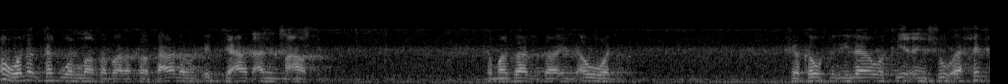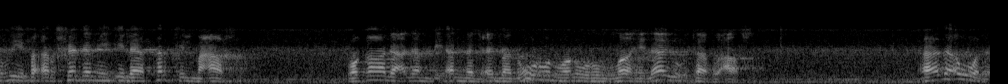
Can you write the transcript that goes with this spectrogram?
أولا تقوى الله تبارك وتعالى والابتعاد عن المعاصي. كما قال القائل الأول شكوت إلى وكيع سوء حفظي فأرشدني إلى ترك المعاصي. وقال أعلم بأن العلم نور ونور الله لا يؤتاه عاصي. هذا أولا.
